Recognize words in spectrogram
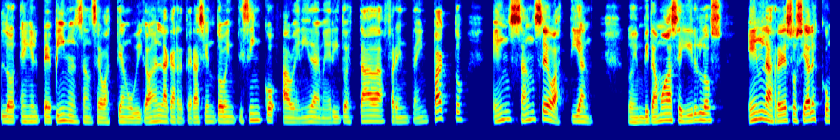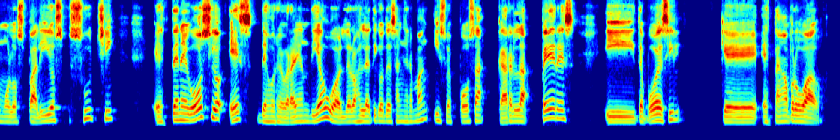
en el Pepino en San Sebastián, ubicados en la carretera 125, Avenida Emérito Estada, frente a Impacto, en San Sebastián. Los invitamos a seguirlos en las redes sociales como los Palillos Sushi este negocio es de Jorge Brian Díaz, jugador de los Atléticos de San Germán, y su esposa Carla Pérez. Y te puedo decir que están aprobados.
